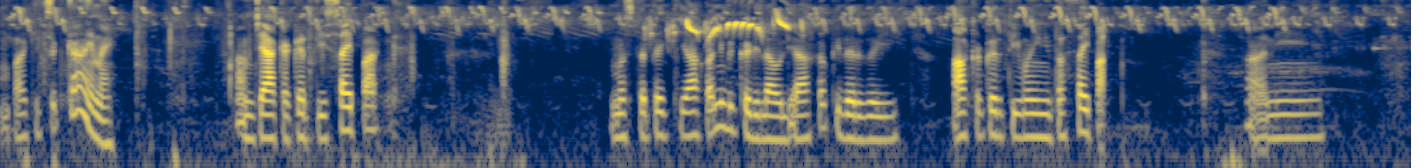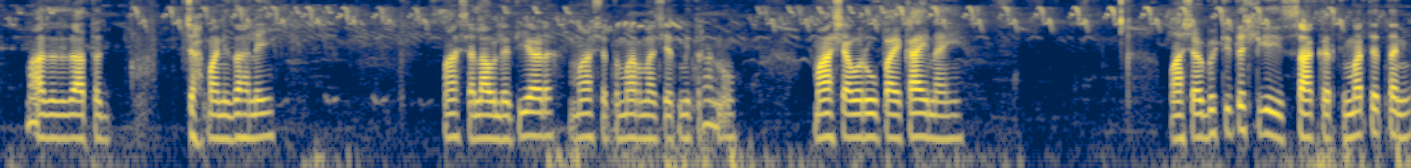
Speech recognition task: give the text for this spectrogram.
बाकीचं काय नाही. आमची आका करती स्वयंपाक. मस्तपैकी आकाने बी कडी लावली. आका किधर गई? आका करती वहिनीचा स्वयंपाक. आणि माझं जर आता चहापाणी झालंय. माश्या लावल्यात याड. माश्या तर मरणाचे आहेत मित्रांनो. माशावर उपाय काय नाही. माशावर भेटती तसली की साखर ती मरतात तानी.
